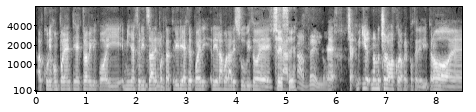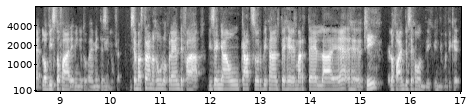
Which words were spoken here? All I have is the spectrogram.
alcuni componenti che trovi li puoi miniaturizzare, mm. portarteli dietro e poi rielaborare subito e sì, sì. ah bello eh, cioè, io non ce l'ho ancora quel potere lì però eh, l'ho visto fare quindi probabilmente sì mm. cioè, mi sembra strano che uno prende fa disegna un cazzo orbitante che martella e, eh, sì lo fa in due secondi, quindi vuol dire che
